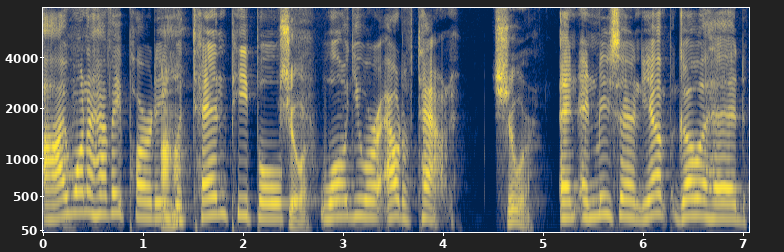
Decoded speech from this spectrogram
I want to have a party Uh-huh. with ten people. Sure. While you are out of town, Sure. And and me saying, "Yep, go ahead."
